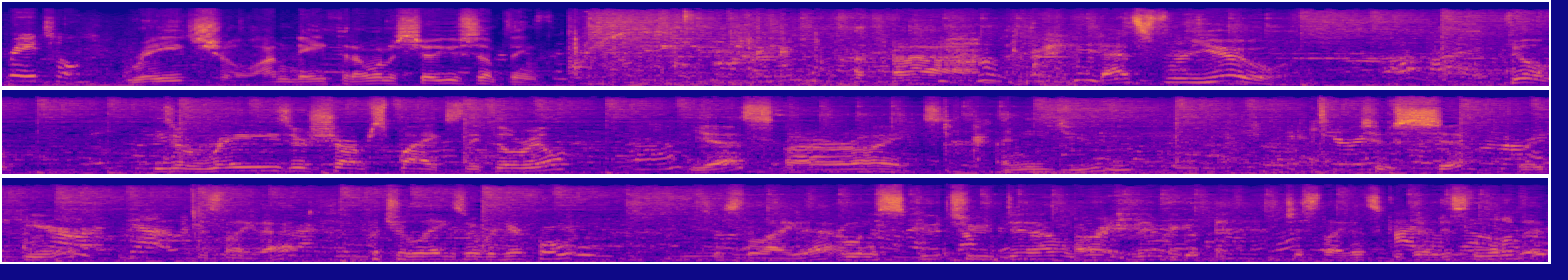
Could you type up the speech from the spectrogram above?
Rachel. Rachel. I'm Nathan. I want to show you something. That's for you. Film. These are razor sharp spikes. They feel real? Yes? All right. I need you to sit right here, just like that. Put your legs over here for me, just like that. I'm gonna scoot you down. All right, there we go. Just like that. Scoot down just a little bit.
